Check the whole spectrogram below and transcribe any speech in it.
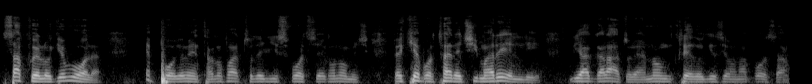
sa quello che vuole e poi ovviamente hanno fatto degli sforzi economici perché portare Cimarelli lì a Galatore non credo che sia una cosa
